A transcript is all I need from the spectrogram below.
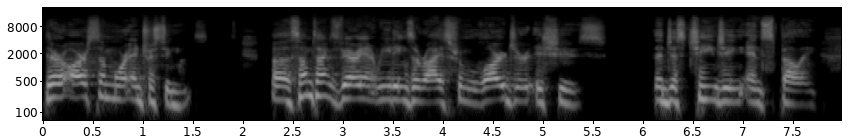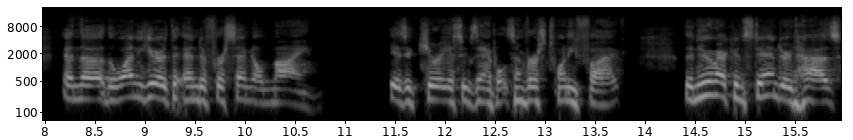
There are some more interesting ones. Uh, sometimes variant readings arise from larger issues than just changing in spelling. And the, the one here at the end of 1 Samuel 9 is a curious example. It's in verse 25. The New American Standard has,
